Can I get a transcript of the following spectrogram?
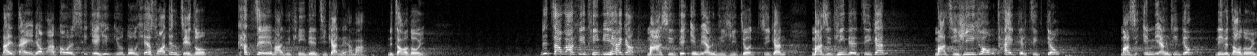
来大陆啊，倒位世界去求道，去山顶坐坐，较济嘛是天地之间尔嘛，你走到倒位？你走到去天边海角，嘛是伫阴阳二气之之间，嘛是天地之间。嘛是虚空太极之中，嘛是阴阳之中，你要走倒去，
